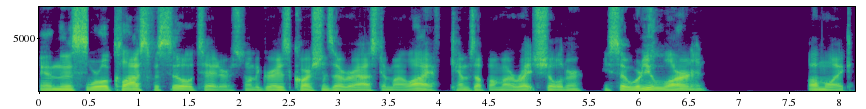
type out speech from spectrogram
and this world class facilitator, it's one of the greatest questions I ever asked in my life, comes up on my right shoulder. He said, What are you learning? I'm like,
